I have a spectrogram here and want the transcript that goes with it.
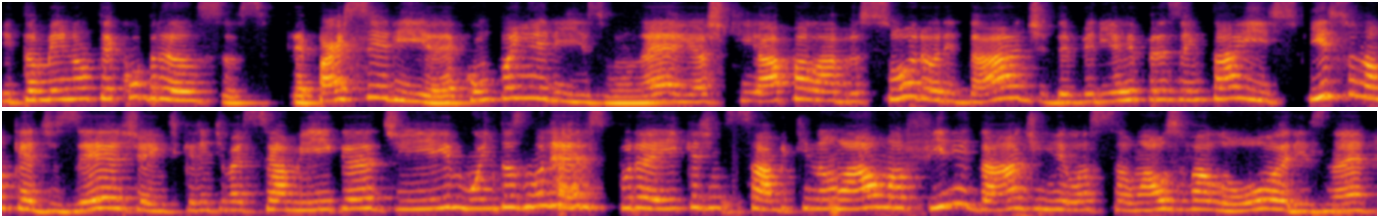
e também não ter cobranças é parceria, é companheirismo, né? E acho que a palavra sororidade deveria representar isso. Isso não quer dizer, gente, que a gente vai ser amiga de muitas mulheres por aí que a gente sabe que não há uma afinidade em relação aos valores, né?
